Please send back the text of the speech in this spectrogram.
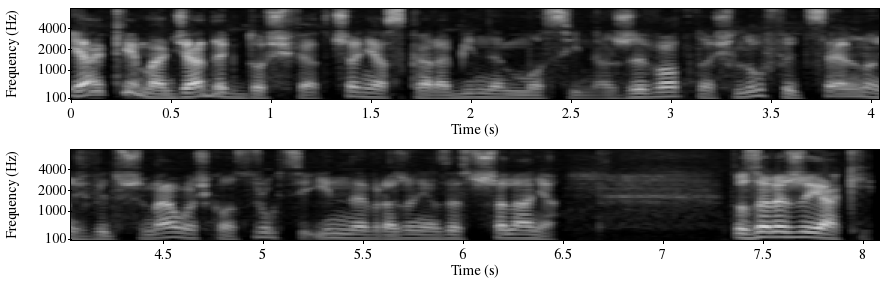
Jakie ma dziadek doświadczenia z karabinem Mosina? Żywotność lufy, celność, wytrzymałość konstrukcji, inne wrażenia ze strzelania. To zależy jaki.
